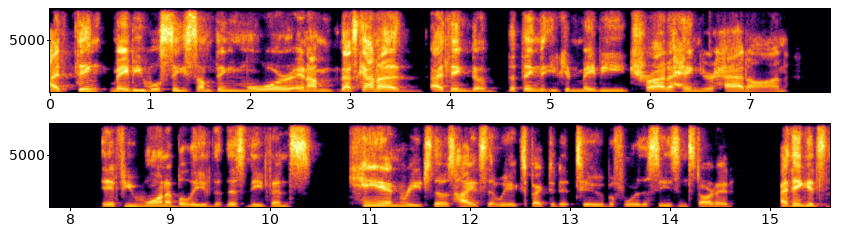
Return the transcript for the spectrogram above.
I think maybe we'll see something more. And I'm that's kind of I think the the thing that you can maybe try to hang your hat on if you want to believe that this defense can reach those heights that we expected it to before the season started. I think it's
